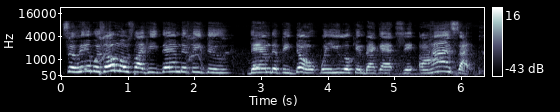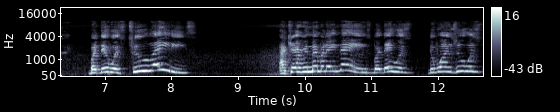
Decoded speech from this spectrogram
So it was almost like he damned if he do, damned if he don't. When you looking back at shit on hindsight, but there was two ladies. I can't remember their names, but they was the ones who was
